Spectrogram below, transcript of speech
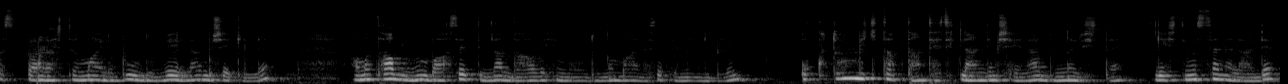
basit bir araştırmayla bulduğum veriler bu şekilde. Ama tablonun bahsettiğimden daha vahim olduğuna maalesef emin gibiyim. Okuduğum bir kitaptan tetiklendiğim şeyler bunlar işte. Geçtiğimiz senelerde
